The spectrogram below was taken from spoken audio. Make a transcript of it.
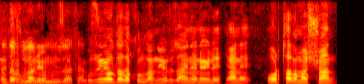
yolda da çok kullanıyorsun bunu zaten. Uzun yolda da kullanıyoruz aynen öyle. Yani ortalama şu an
